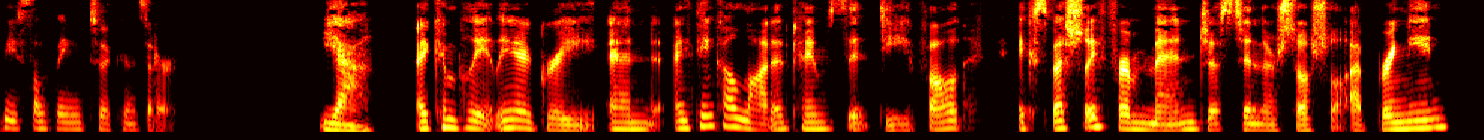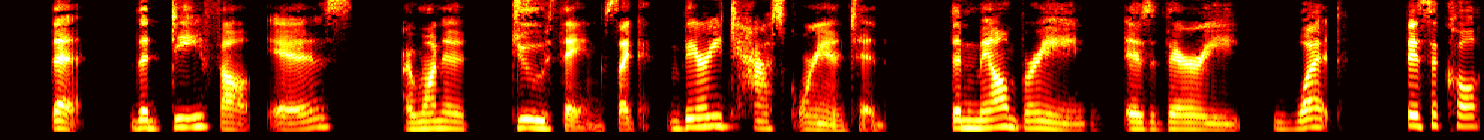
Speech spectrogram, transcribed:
be something to consider. Yeah. I completely agree. And I think a lot of times the default, especially for men just in their social upbringing, that the default is I want to do things like very task oriented. The male brain is very what physical,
